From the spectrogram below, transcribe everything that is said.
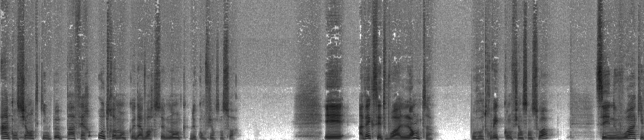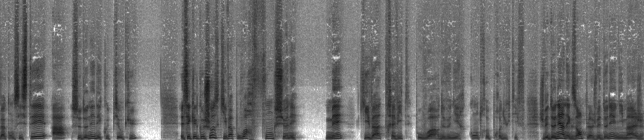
inconscientes qui ne peuvent pas faire autrement que d'avoir ce manque de confiance en soi. Et avec cette voie lente, pour retrouver confiance en soi, c'est une voie qui va consister à se donner des coups de pied au cul. Et c'est quelque chose qui va pouvoir fonctionner, mais qui va très vite pouvoir devenir contre-productif. Je vais donner un exemple, je vais donner une image.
